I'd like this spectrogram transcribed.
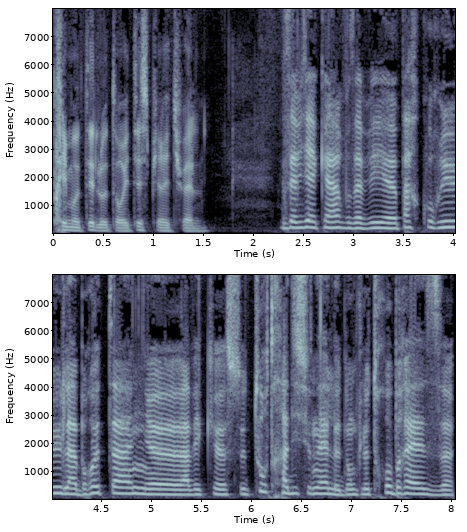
primauté de l'autorité spirituelle. Xavier Accard, vous avez parcouru la Bretagne avec ce tour traditionnel, donc le Trobrez,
